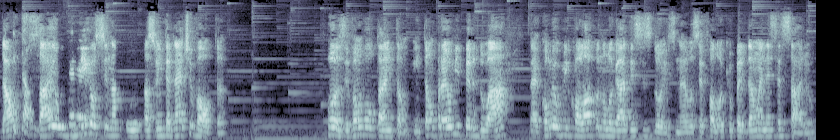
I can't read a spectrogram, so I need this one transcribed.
Dá um, então, sai ou desliga é... o sinal, a sua internet e volta. Rose, vamos voltar então. Então, para eu me perdoar, né, como eu me coloco no lugar desses dois, né? Você falou que o perdão é necessário.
